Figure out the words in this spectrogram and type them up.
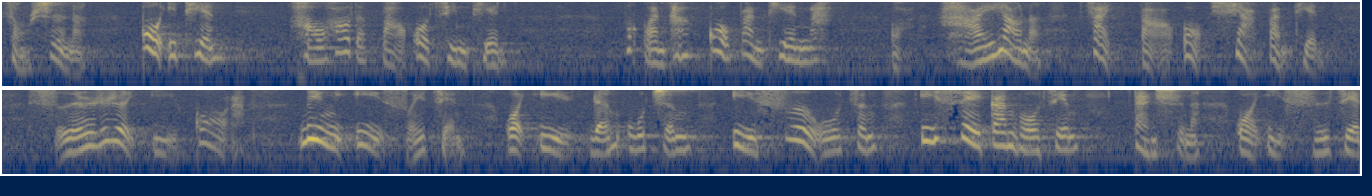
总是呢，过一天，好好的把握今天，不管它过半天呐，哇，还要呢。再把握下半天，时日已过了，命亦随减。我与人无争，与事无争，与世间无争。但是呢，我与时间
